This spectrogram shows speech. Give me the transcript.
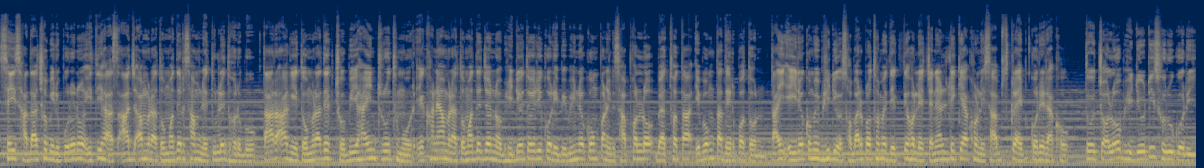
সেই সাদা ছবির পুরনো ইতিহাস আজ আমরা তোমাদের সামনে তুলে ধরব। তার আগে তোমরা দেখছ বিহাইন্ড ট্রুথ মোর। এখানে আমরা তোমাদের জন্য ভিডিও তৈরি করি বিভিন্ন কোম্পানির সাফল্য, ব্যর্থতা এবং তাদের পতন। তাই এইরকমই ভিডিও সবার প্রথমে দেখতে হলে চ্যানেলটিকে এখনই সাবস্ক্রাইব করে রাখো। তো চলো ভিডিওটি শুরু করি।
